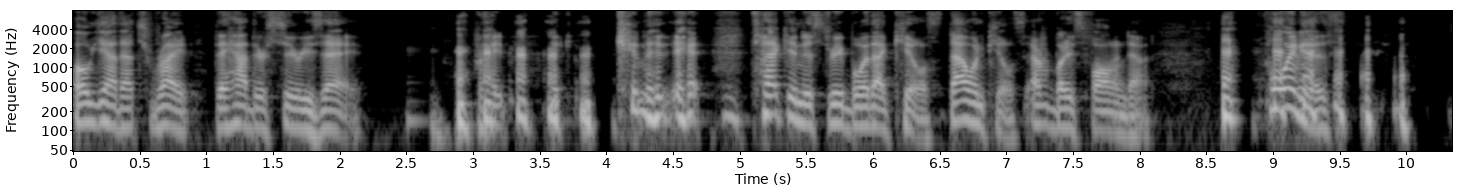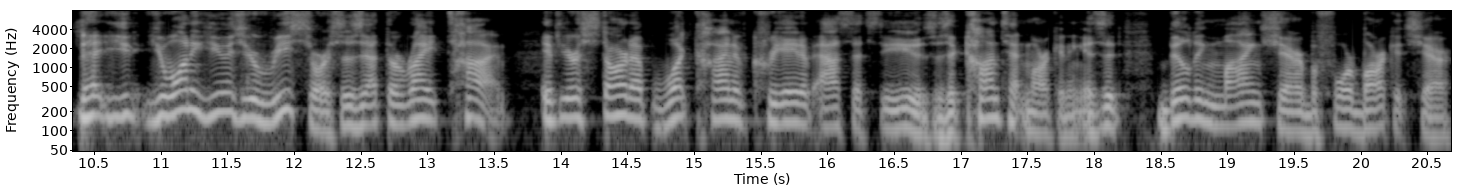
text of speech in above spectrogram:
Oh yeah, that's right. They had their series A. right? like, in the tech industry, boy, that kills. That one kills. Everybody's falling down. Point is that you, you want to use your resources at the right time. If you're a startup, what kind of creative assets do you use? Is it content marketing? Is it building mind share before market share?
